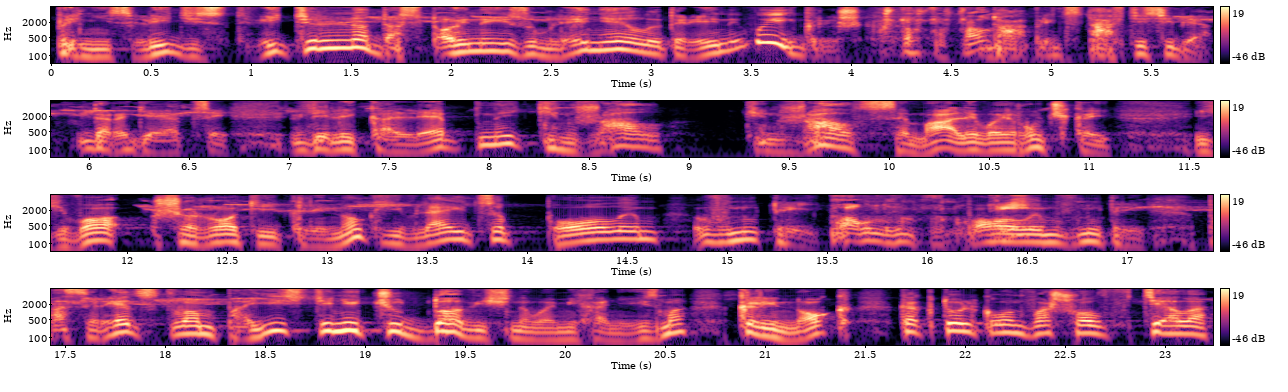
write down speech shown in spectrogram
принесли действительно достойное изумление лотерейный выигрыш. Что, что, что? Да, представьте себе, дорогие отцы, великолепный кинжал Кинжал с эмалевой ручкой. Его широкий клинок является полым внутри. Полым внутри? Полым внутри. Посредством поистине чудовищного механизма клинок, как только он вошел в тело,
